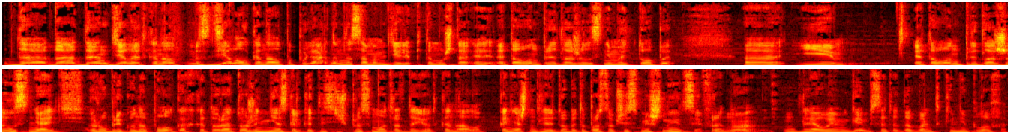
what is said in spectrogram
Да, да, Дэн делает канал, сделал канал популярным на самом деле, потому что э, это он предложил снимать топы. А, и это он предложил снять рубрику на полках, которая тоже несколько тысяч просмотров дает каналу. Конечно, для YouTube это просто вообще смешные цифры, но для OM Games это довольно-таки неплохо.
